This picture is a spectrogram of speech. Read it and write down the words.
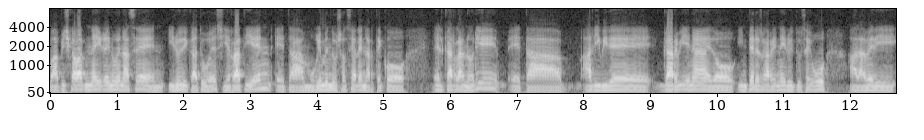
ba, pixka bat nahi genuena zen irudikatu, ez? Irratien eta mugimendu sozialen arteko elkarlan hori eta adibide garbiena edo interesgarriena iruditu zaigu alabedi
